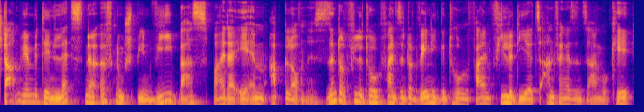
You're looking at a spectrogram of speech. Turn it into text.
Starten wir mit den letzten Eröffnungsspielen, wie was bei der EM abgelaufen ist. Sind dort viele Tore gefallen, sind dort wenige Tore gefallen? Viele, die jetzt Anfänger sind, sagen, okay,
